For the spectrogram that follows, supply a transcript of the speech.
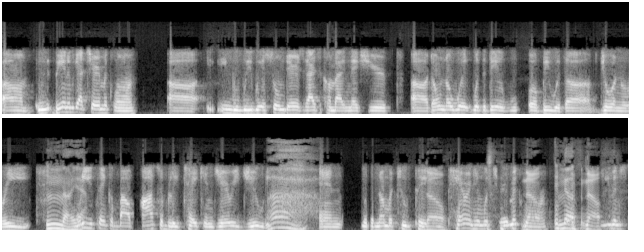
Um, being that we got Terry McLaurin. Uh, we we assume Derrius Guice to come back next year. Uh, don't know what what the deal will be with uh Jordan Reed. No, What do you think about possibly taking Jerry Jeudy and with the number two pick, No. pairing him with Terry No. McLaurin, No. No. Steven Sims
